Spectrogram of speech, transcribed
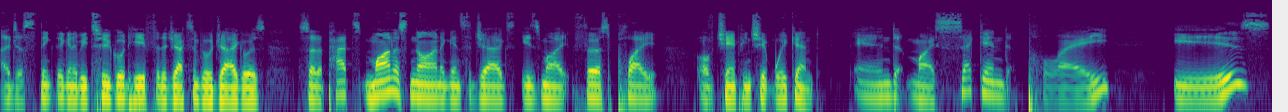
I just think they're going to be too good here for the Jacksonville Jaguars. So the Pats minus nine against the Jags is my first play of championship weekend. And my second play is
